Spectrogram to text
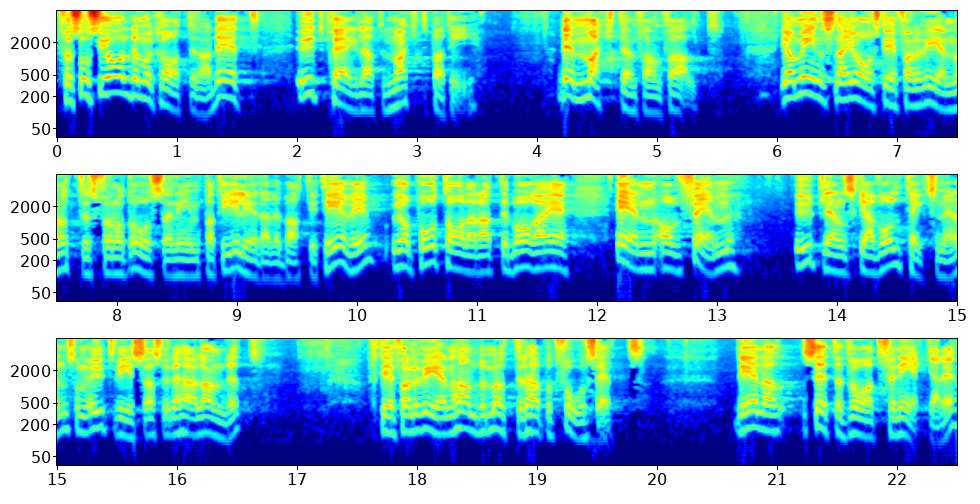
För Socialdemokraterna, det är ett utpräglat maktparti. Det är makten framför allt. Jag minns när jag och Stefan Löfven möttes för något år sedan i en partiledardebatt i tv. Och jag påtalade att det bara är en av fem utländska våldtäktsmän som utvisas ur det här landet. Stefan Löfven han bemötte det här på två sätt. Det ena sättet var att förneka det.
